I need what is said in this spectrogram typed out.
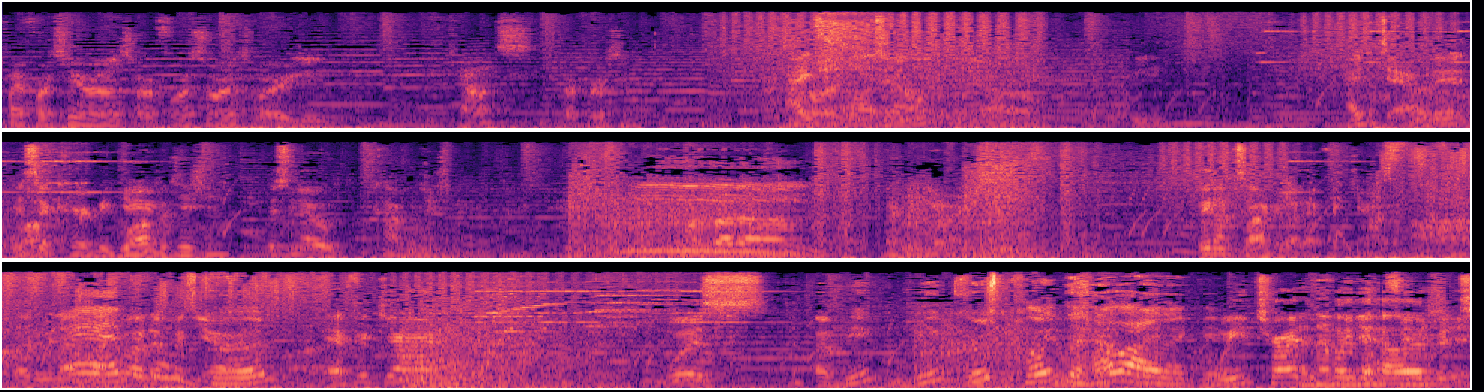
Triforce Heroes or Four Swords where you it counts per person? I don't know. defeating? I doubt it. It's a Kirby game. Competition. There's no competition. What about um? Epic Yarn? We don't talk about Epic Yarn. Why do we not Hey, talk about Epic Epic was Yarn? good. Epic Yarn was Uh, Me, me and Chris played the hell out of that game. we tried And to play the hell out of it finish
